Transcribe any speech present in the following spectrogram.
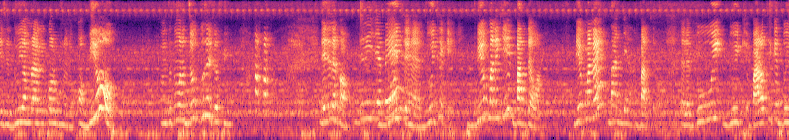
এই যে দুই আমরা আগে কর গুনে নেব। ও বিয়োগ? আমি তো তোমার যোগ বুঝাইতেছি। এই যে দেখো দুই দুই থেকে হ্যাঁ দুই থেকে। বিয়োগ মানে কি? বাদ দেওয়া। বিয়োগ মানে বাদ দেওয়া। বাদ দেওয়া। তাহলে দুই দুই বারো থেকে দুই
